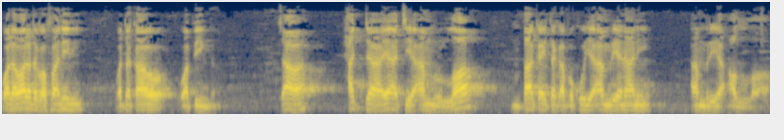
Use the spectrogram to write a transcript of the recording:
wala wale watakaofanya nini watakao wapinga sawa? Hatta yati amrullah mpaka itakapokuja amri ya nani? Amri ya Allah.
